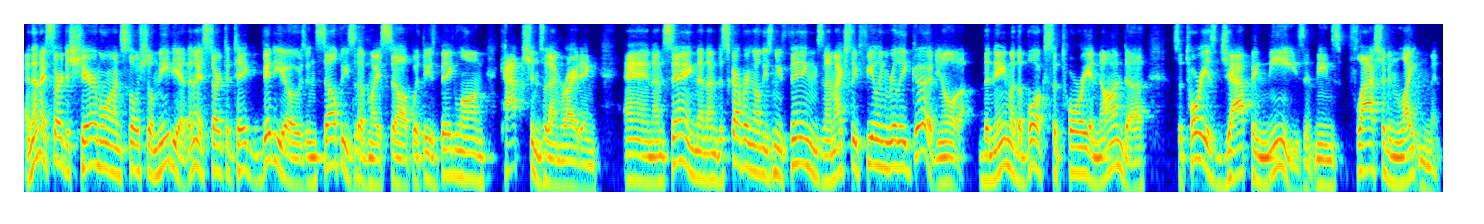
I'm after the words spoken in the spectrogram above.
and then I started to share more on social media. Then I start to take videos and selfies of myself with these big long captions that I'm writing, and I'm saying that I'm discovering all these new things, and I'm actually feeling really good. You know, the name of the book, Satori Ananda. Satori is Japanese. It means flash of enlightenment.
